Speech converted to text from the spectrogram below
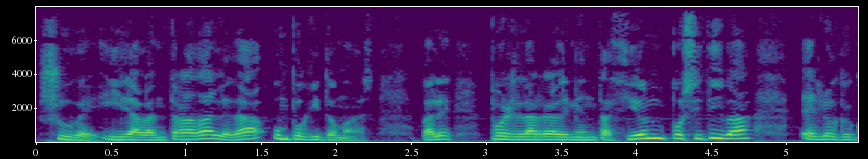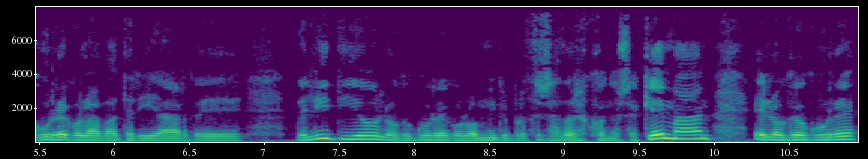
sube y a la entrada le da un poquito más, ¿vale? Pues la realimentación positiva es lo que ocurre con las baterías de, litio, lo que ocurre con los microprocesadores cuando se queman, es lo que ocurre,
